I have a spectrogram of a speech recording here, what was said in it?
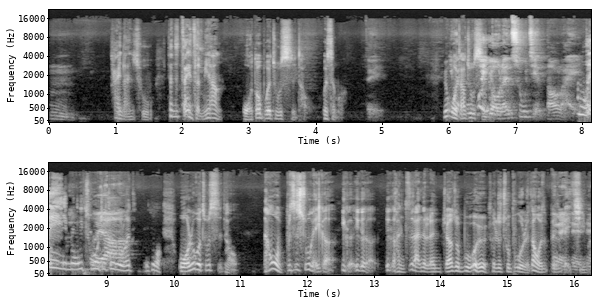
嗯，太难出。但是再怎么样，我都不会出石头。为什么？对，因为我只要出石头。有人出剪刀来，对，没错，就这个逻辑没错。我如果出石头，然后我不是输给一个一个一个一个很自然的人，只要出布，呃，他就出布了，那我是不是对对北七嘛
